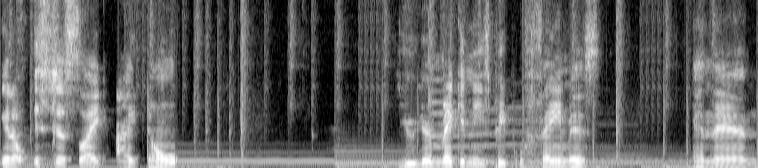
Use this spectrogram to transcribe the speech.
You know, it's just like I don't. You you're making these people famous, and then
